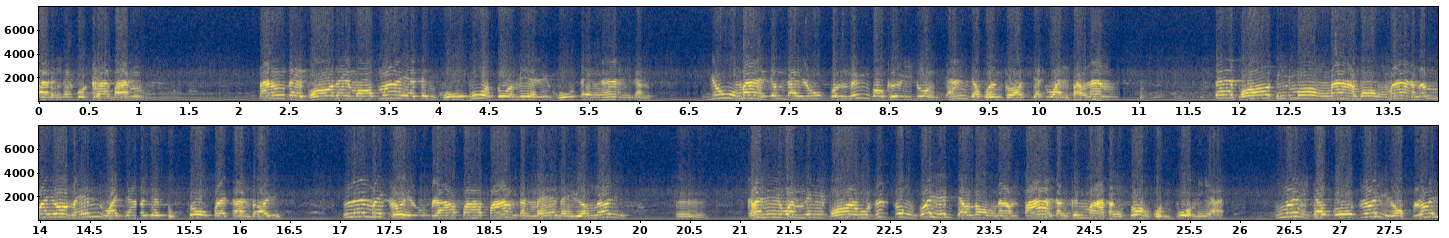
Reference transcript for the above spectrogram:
วันในบุตรบันตั้งแต่พอได้หมอบไม้เป็นขู่พวกตัวเมียหรือขู่แต่งงานกันยู่มาจนได้ลูกคนหนึ่งก็คือดวงจันทร์เจะเพิ่งกอดเจ็ดวันเท่านั้น แต่พอที่มองมามองมานั้นไม่ยอนเห็นว่าเจ้าจะถูกโตกประการใดและไม่เคยหลบลาปาปามกันแม้ในเรื่องนั้นอืมคราวนี้วันนี้พอรู้สึกสงสัยเห็นเจ้าน้องนามตากันขึ้นมาทั้งสองคนพวกเมียไม่เจ้าโกรธเลยหลบเลย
